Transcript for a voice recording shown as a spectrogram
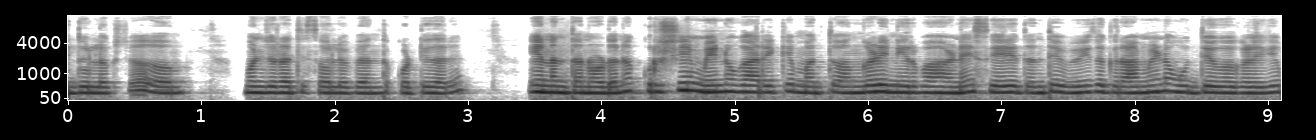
ಐದು ಲಕ್ಷ ಮಂಜೂರಾತಿ ಸೌಲಭ್ಯ ಅಂತ ಕೊಟ್ಟಿದ್ದಾರೆ. ಏನಂತ ನೋಡೋಣ. ಕೃಷಿ ಮೀನುಗಾರಿಕೆ ಮತ್ತು ಅಂಗಡಿ ನಿರ್ವಹಣೆ ಸೇರಿದಂತೆ ವಿವಿಧ ಗ್ರಾಮೀಣ ಉದ್ಯೋಗಗಳಿಗೆ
